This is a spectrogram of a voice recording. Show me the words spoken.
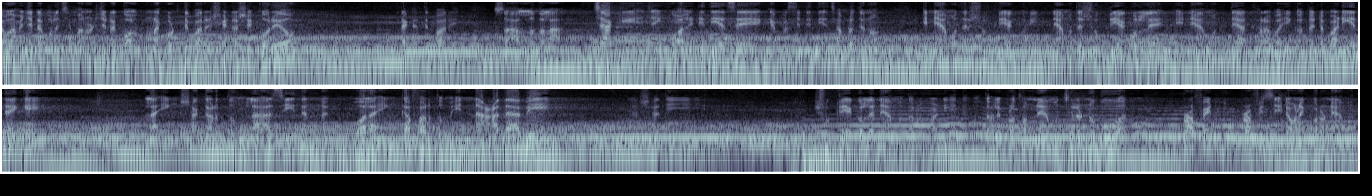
এবং আমি যেটা বলেছি, মানুষ যেটা কল্পনা করতে পারে, সেটা সে করেও দেখাতে পারে। আল্লাহ তালা যাকে যে কোয়ালিটি দিয়েছে ক্যাপাসিটি দিয়েছে, আমরা যেন এই নিয়ামতের শুক্রিয়া করি। নিয়ামতের শুক্রিয়া করলে এই নিয়ামত দেওয়ার ধারাবাহিকতা এটা বাড়িয়ে দেয় কে? লা ইং শাকারতুম লা আযীদান্নাকুম, ওয়া লা ইন কাফারতুম, ইন্না আযাবি শুক্রিয়া করলে নিয়ামত আরও বাড়িয়ে দেবো। তাহলে প্রথম নেয়ামত ছিল নবুয়াত প্রফেটহুড প্রফেসি এটা অনেক বড় নেয়ামত।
